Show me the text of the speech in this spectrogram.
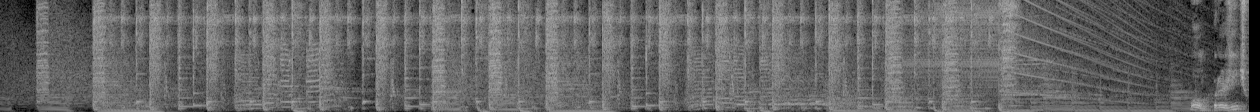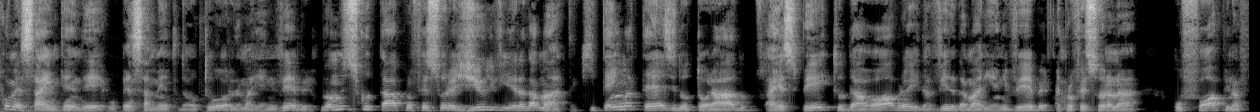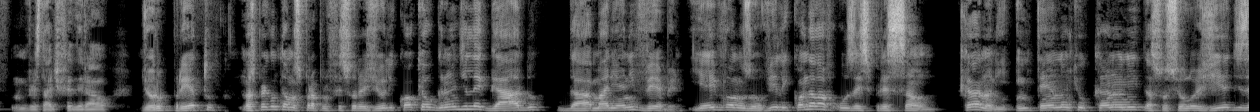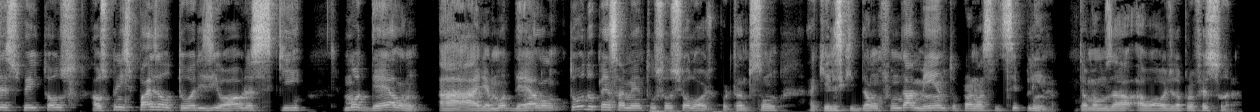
Bom, para a gente começar a entender o pensamento da autora, da Marianne Weber, vamos escutar a professora Gil Vieira da Mata, que tem uma tese doutorado a respeito da obra e da vida da Marianne Weber, é professora na UFOP, na Universidade Federal de Ouro Preto. Nós perguntamos para a professora Julie qual que é o grande legado da Marianne Weber. E aí vamos ouvi-la, e quando ela usa a expressão cânone, entendam que o cânone da sociologia diz respeito aos, aos principais autores e obras que modelam a área, modelam todo o pensamento sociológico, portanto, são aqueles que dão fundamento para a nossa disciplina. Então, vamos ao áudio da professora.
